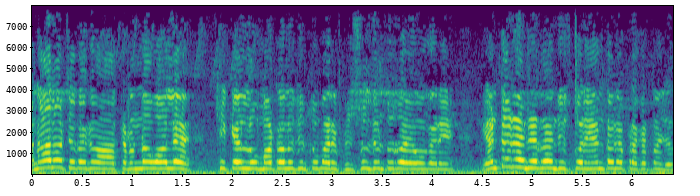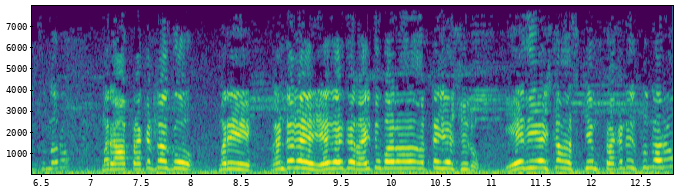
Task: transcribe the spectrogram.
అనాలోచితంగా అక్కడ ఉన్న వాళ్ళే చికెన్లు మటన్లు తింటూ మరి ఫిష్లు తింటున్నారో ఏమో కానీ వెంటనే నిర్ణయం తీసుకొని వెంటనే ప్రకటన చేస్తున్నారు. మరి ఆ ప్రకటనకు మరి వెంటనే ఏదైతే రైతు భరోసా అట్టే చేసిరు ఏది చేసినా ఆ స్కీమ్ ప్రకటిస్తున్నారు.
